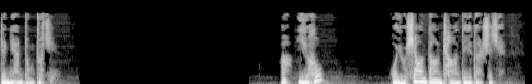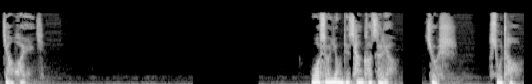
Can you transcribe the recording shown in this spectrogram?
这两种注解啊，以后。我有相当长的一段时间讲华严经，我所用的参考资料就是苏超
